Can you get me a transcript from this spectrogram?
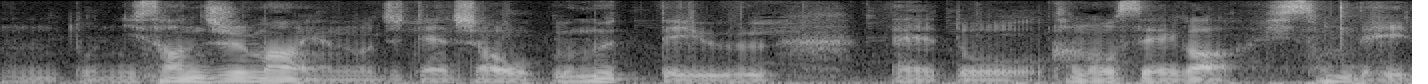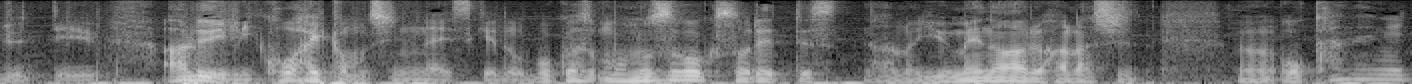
うんと2 3 0万円の自転車を生むっていうえっ、ー、と、可能性が潜んでいるっていう、ある意味怖いかもしれないですけど、僕はものすごくそれって、あの、夢のある話、うん、お金に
